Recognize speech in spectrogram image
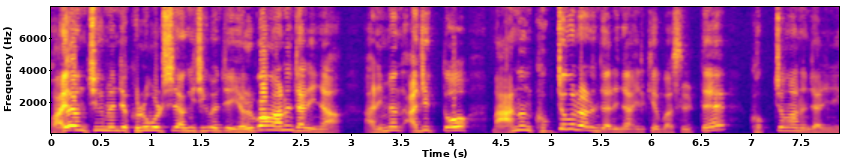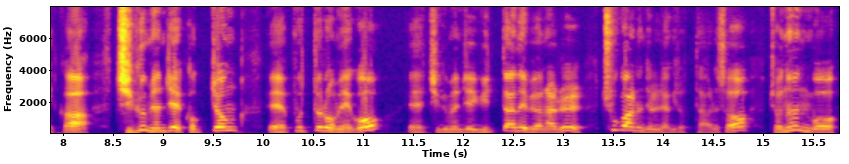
과연 지금 현재 글로벌 시장이 지금 현재 열광하는 자리냐 아니면 아직도 많은 걱정을 하는 자리냐 이렇게 봤을 때 걱정하는 자리니까 지금 현재 걱정 예, 붙들어 매고 예, 지금 현재 윗단의 변화를 추구하는 전략이 좋다. 그래서 저는 뭐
